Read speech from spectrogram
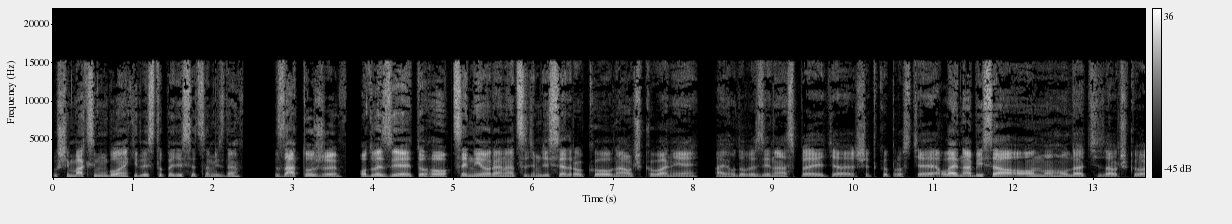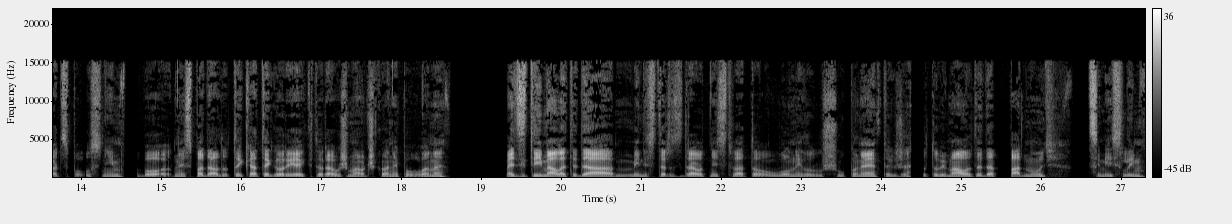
Už maximum bolo nejaký 250 sa mi zdá. Za to, že odvezie toho seniora nad 70 rokov na očkovanie aj ho dovezie naspäť a všetko proste, len aby sa on mohol dať zaočkovať spolu s ním, lebo nespadal do tej kategórie, ktorá už má očkovanie povolené. Medzi tým ale teda minister zdravotníctva to uvoľnil už úplne, takže toto by malo teda padnúť, si myslím.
